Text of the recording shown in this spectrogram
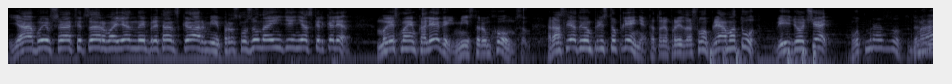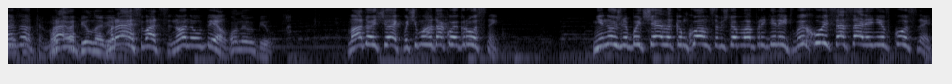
Я бывший офицер военной британской армии, прослужил на Индии несколько лет. Мы с моим коллегой, мистером Холмсом, расследуем преступление, которое произошло прямо тут, в видеочате. Вот мразота, даже не Мразота. знаю. Он и убил, наверное. Мразь, Ватсон, он и убил. Он и убил. Молодой человек, почему вы такой грустный? Не нужно быть Шерлоком Холмсом, чтобы определить, вы хуй сосали невкусный.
